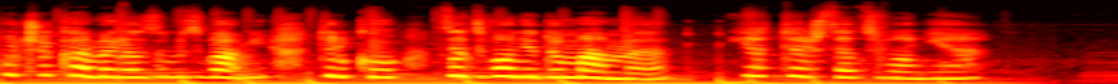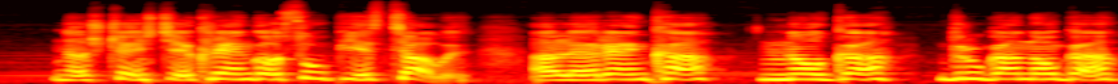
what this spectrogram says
poczekamy razem z wami, tylko zadzwonię do mamy. Ja też zadzwonię. Na szczęście kręgosłup jest cały, ale ręka, noga, druga noga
